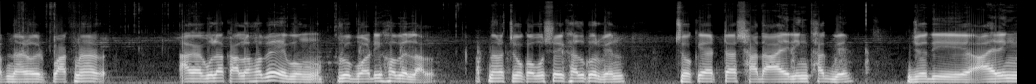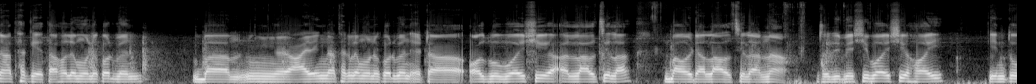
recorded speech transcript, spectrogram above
আপনার ওই পাখনার আগাগুলা কালো হবে এবং পুরো বডি হবে লাল। আপনারা চোখ অবশ্যই খেয়াল করবেন, চোখে একটা সাদা আয়রিং থাকবে। যদি আয়রিং না থাকে তাহলে মনে করবেন, বা আয়রিং না থাকলে মনে করবেন এটা অল্প বয়সী লাল চিলা বা ওইটা লাল চিলা না। যদি বেশি বয়সী হয় কিন্তু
